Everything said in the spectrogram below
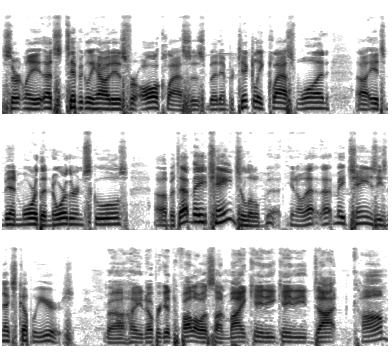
Certainly, that's typically how it is for all classes. But in particularly Class One, uh, it's been more the northern schools. Uh, but that may change a little bit. You know, that that may change these next couple of years. Well, hey, don't forget to follow us on mykdkd.com.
